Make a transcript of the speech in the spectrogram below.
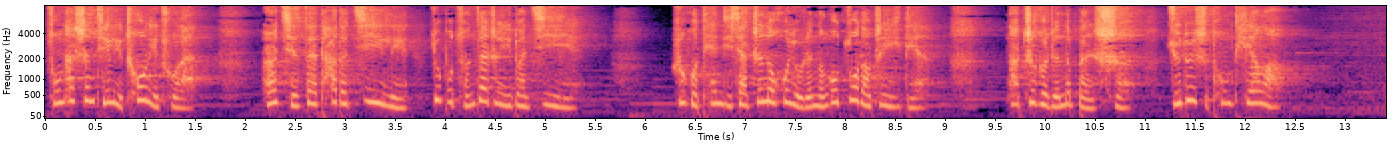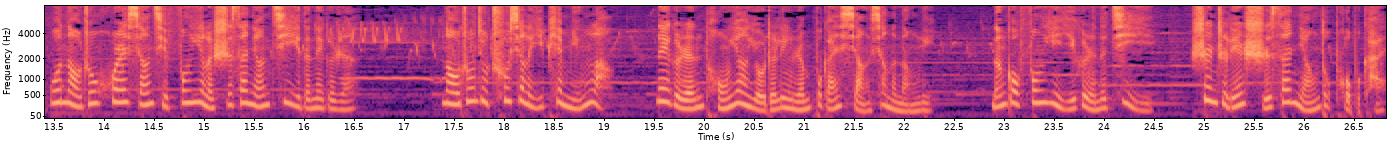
从他身体里抽离出来？而且在他的记忆里又不存在这一段记忆。如果天底下真的会有人能够做到这一点，那这个人的本事绝对是通天了。我脑中忽然想起封印了十三娘记忆的那个人，脑中就出现了一片明朗。那个人同样有着令人不敢想象的能力，能够封印一个人的记忆，甚至连十三娘都破不开。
